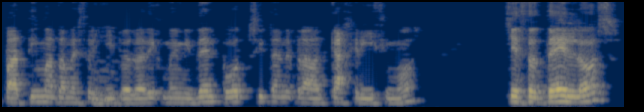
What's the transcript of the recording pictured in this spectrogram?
πατήματα μέσα στο Μμμ. γήπεδο. Δηλαδή έχουμε 0 πόντους, ήταν πραγματικά χρήσιμος. Και στο τέλος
